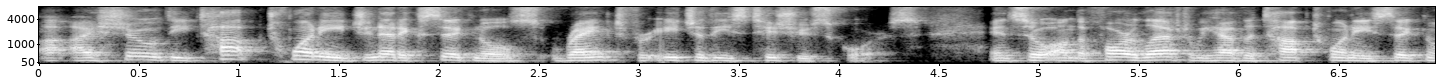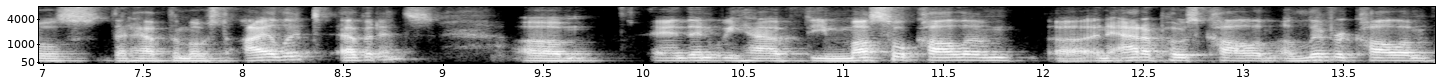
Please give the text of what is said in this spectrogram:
uh, I show the top 20 genetic signals ranked for each of these tissue scores. And so on the far left, we have the top 20 signals that have the most islet evidence. Um, and then we have the muscle column, uh, an adipose column, a liver column,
